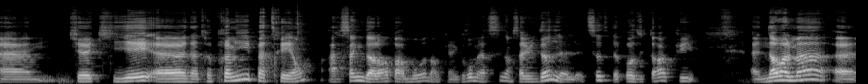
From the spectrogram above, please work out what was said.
euh, que- qui est euh, notre premier Patreon à 5$ par mois. Donc, un gros merci. Donc, ça lui donne le, le titre de producteur. Puis, euh, normalement, euh,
